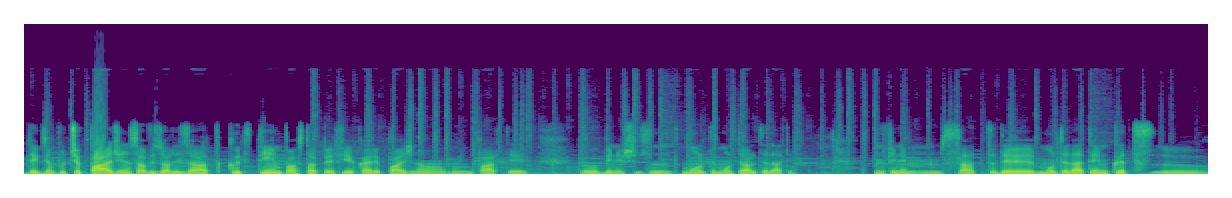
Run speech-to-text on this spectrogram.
de exemplu ce pagini s-au vizualizat, cât timp au stat pe fiecare pagină în parte, bine și sunt multe, multe alte date. În fine, sunt atât de multe date încât uh,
